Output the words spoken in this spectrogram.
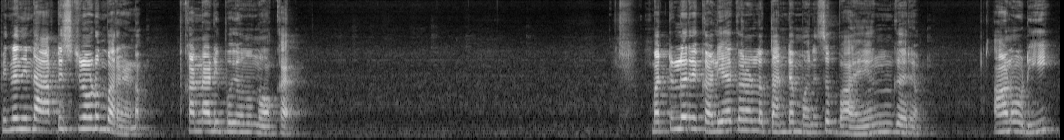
പിന്നെ നിന്റെ ആർട്ടിസ്റ്റിനോടും പറയണം കണ്ണാടി പോയി ഒന്ന് നോക്കാൻ. മറ്റുള്ളവരെ കളിയാക്കാനുള്ള തന്റെ മനസ്സ് ഭയങ്കരം. ആണോടി?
